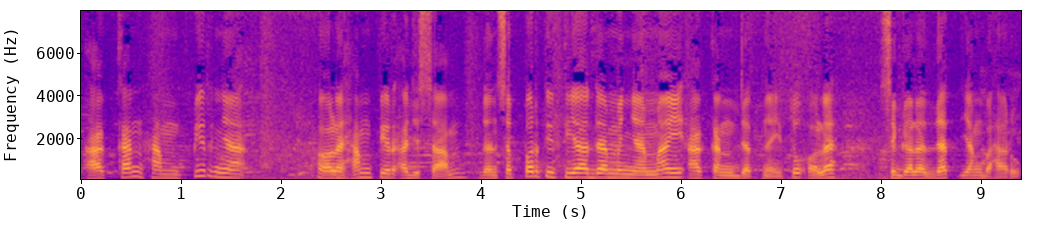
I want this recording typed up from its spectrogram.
akan hampirnya oleh hampir ajsam dan seperti tiada menyamai akan zatnya itu oleh segala zat yang baharu.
